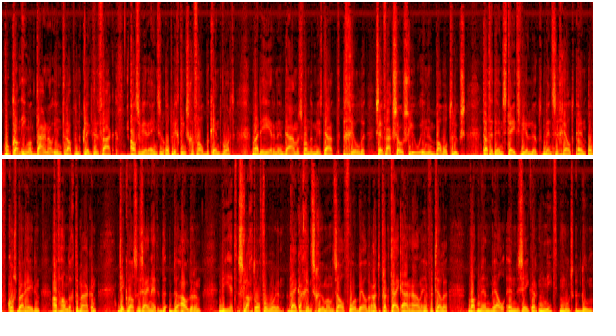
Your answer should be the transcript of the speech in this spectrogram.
Hoe kan iemand daar nou intrappen, klikt het vaak, als er weer eens een oplichtingsgeval bekend wordt. Maar de heren en dames van de misdaadgilde zijn vaak zo sluw in hun babbeltrucs dat het hen steeds weer lukt mensengeld en of kostbaarheden afhandig te maken. Dikwijls zijn het de, de ouderen die het slachtoffer worden. Wijkagent Schuurman zal voorbeelden uit de praktijk aanhalen en vertellen wat men wel en zeker niet moet doen.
